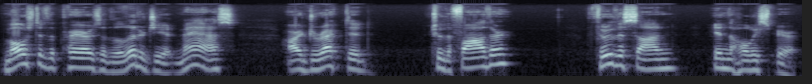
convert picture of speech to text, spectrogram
Most of the prayers of the liturgy at Mass are directed to the Father, through the Son, in the Holy Spirit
